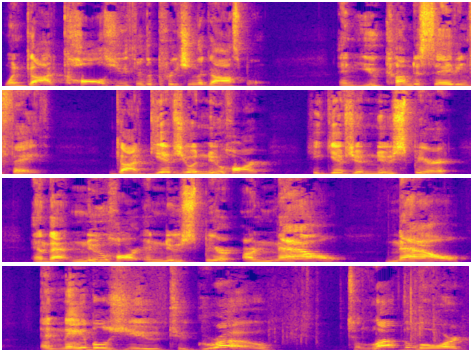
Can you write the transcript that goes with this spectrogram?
When God calls you through the preaching of the gospel and you come to saving faith, God gives you a new heart, He gives you a new spirit, and that new heart and new spirit are now, now enables you to grow to love the Lord,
